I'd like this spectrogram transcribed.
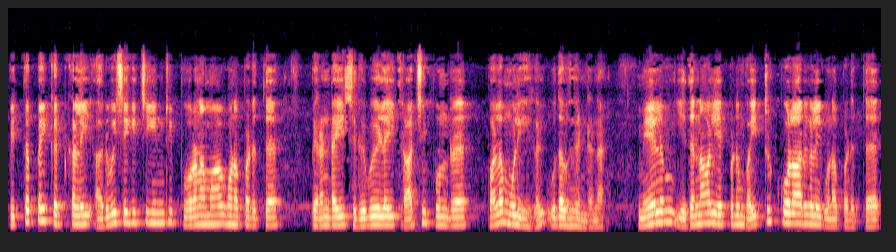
பித்தப்பை கற்களை அறுவை சிகிச்சையின்றி பூரணமாக குணப்படுத்த பிரண்டை சிறுவேளை திராட்சை போன்ற பல மூலிகைகள் உதவுகின்றன. மேலும் இதனால் ஏற்படும் வயிற்றுக் கோளாறுகளை குணப்படுத்த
